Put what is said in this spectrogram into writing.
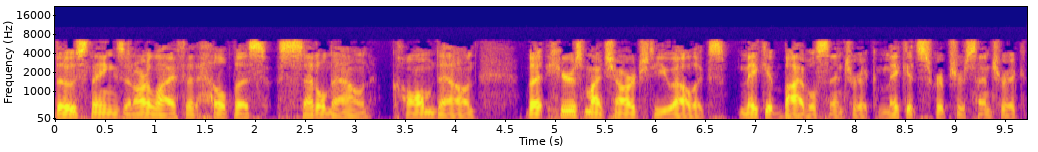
those things in our life that help us settle down, calm down. But here's my charge to you, Alex. Make it Bible centric. Make it scripture centric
